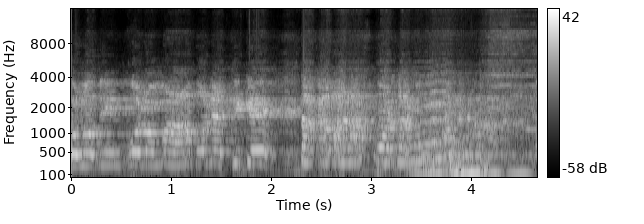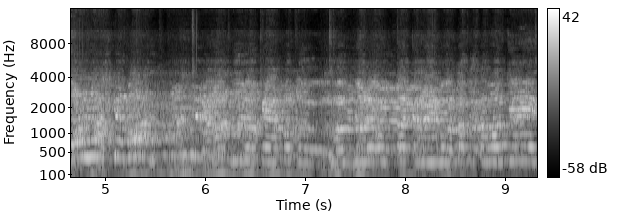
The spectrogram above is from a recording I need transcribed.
কোনোদিন কোনো মা বোনের দিকে তাকাবার আগ পর্দা হবে কেন তুই ওকে এত ধরে অত্যাচারের মতো কথা বলছিস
